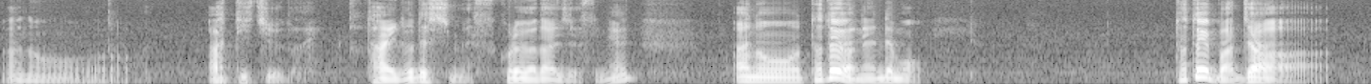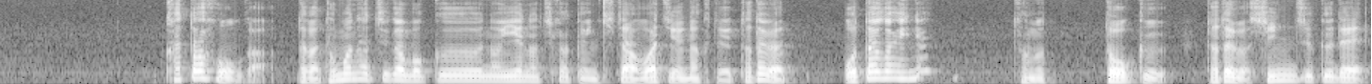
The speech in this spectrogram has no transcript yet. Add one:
あのアティチュードで態度で示すこれが大事ですね。あの例えばねでも例えばじゃあ片方がだから友達が僕の家の近くに来たわけじゃなくて例えばお互いねその遠く例えば新宿で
